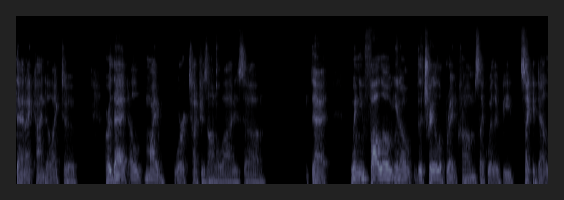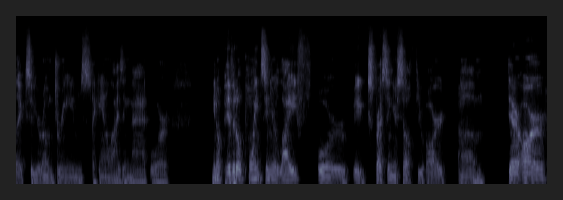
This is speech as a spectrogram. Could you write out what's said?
that I kind of like to, or that uh, my work touches on a lot is um, that when you follow, you know, the trail of breadcrumbs, like whether it be psychedelics or your own dreams, like analyzing that, or you know, pivotal points in your life, or expressing yourself through art. Um, there are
